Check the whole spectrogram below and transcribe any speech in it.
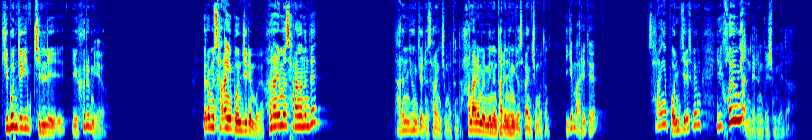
기본적인 진리, 이 흐름이에요. 여러분, 사랑의 본질이 뭐예요? 하나님은 사랑하는데 다른 형제를 사랑치 못한다. 하나님을 믿는 다른 형제를 사랑치 못한다. 이게 말이 돼요? 사랑의 본질에 허용, 이 허용이 안 되는 것입니다.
